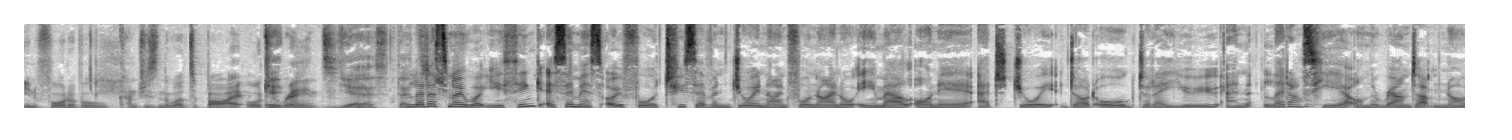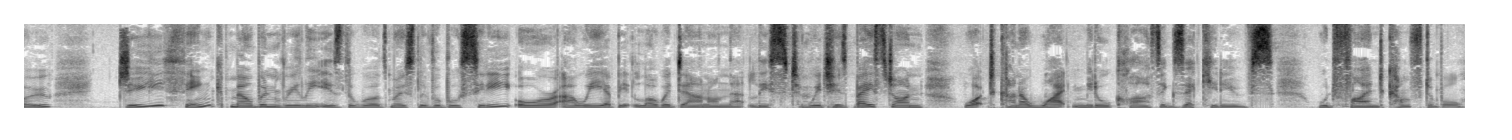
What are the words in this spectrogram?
affordable countries in the world to buy or to It- rent. Yes, that's Let us know what you think. SMS 0427 Joy 949 or email on air at joy.org.au and let us here on the Roundup know. Do you think Melbourne really is the world's most livable city, or are we a bit lower down on that list, which is based on what kind of white middle class executives would find comfortable?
